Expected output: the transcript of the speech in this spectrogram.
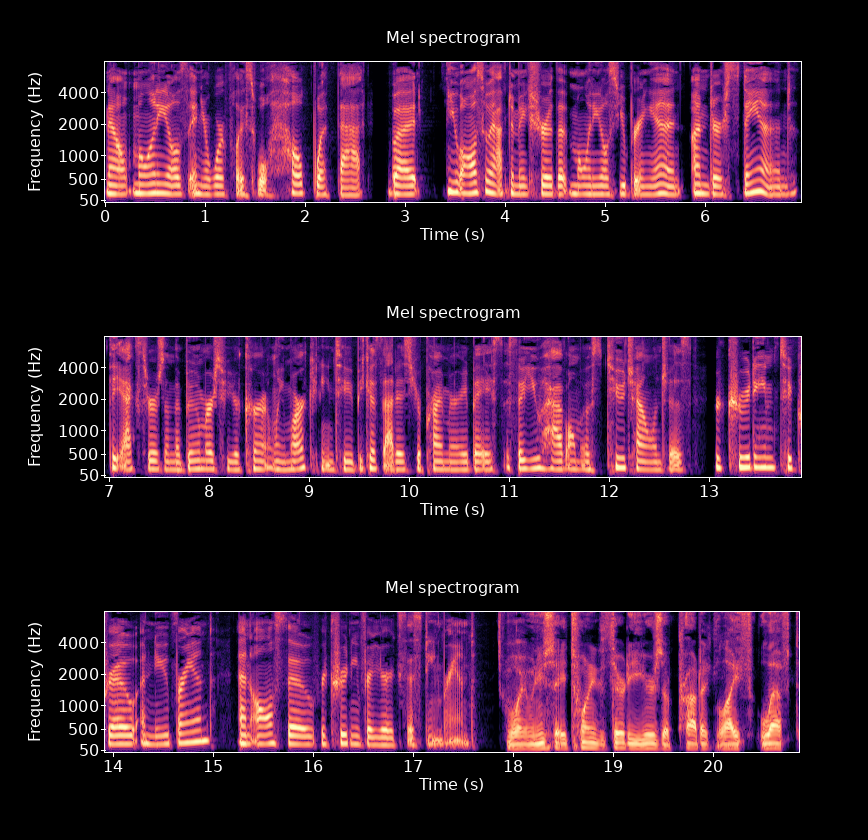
Now, millennials in your workplace will help with that, but you also have to make sure that millennials you bring in understand the Xers and the boomers who you're currently marketing to because that is your primary base. So you have almost two challenges recruiting to grow a new brand and also recruiting for your existing brand. Boy, when you say 20 to 30 years of product life left,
